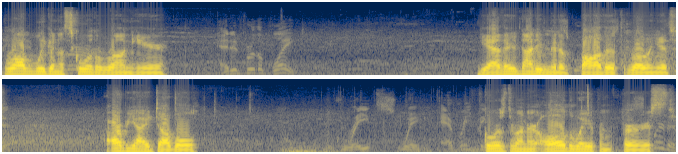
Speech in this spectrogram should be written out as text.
probably going to score the run here. Headed for the plate. Yeah, they're not even going to bother throwing it. RBI double. Great swing. Everything Scores the runner all the way from first.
